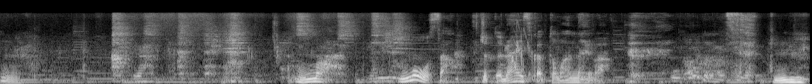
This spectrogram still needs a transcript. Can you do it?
うん。まい。もうさ、ちょっとライスが止まん。ないわ。うん。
